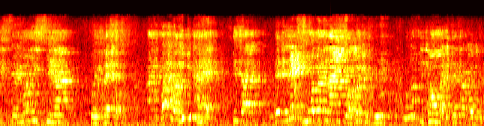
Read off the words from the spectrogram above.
is a money spinner for investors. And what we are looking ahead is that the next modern lines we are going to build will not be done by the federal government.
